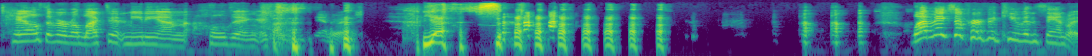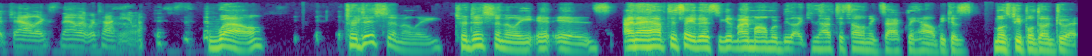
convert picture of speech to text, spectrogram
Tales of a reluctant medium holding a Cuban sandwich. yes. what makes a perfect Cuban sandwich, Alex? Now that we're talking about this. well, traditionally, traditionally it is, and I have to say this because my mom would be like, "You have to tell them exactly how," because most people don't do it.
